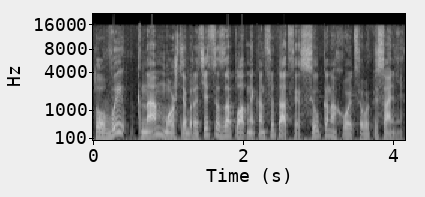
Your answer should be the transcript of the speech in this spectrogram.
то вы к нам можете обратиться за платной консультацией. Ссылка находится в описании.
